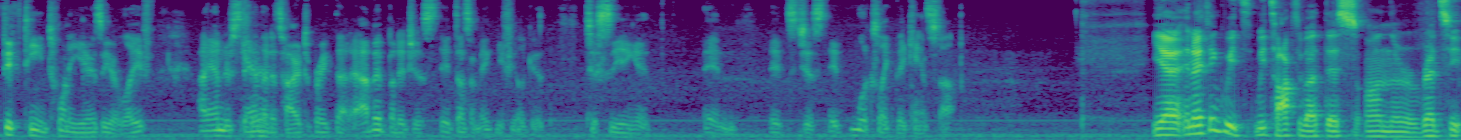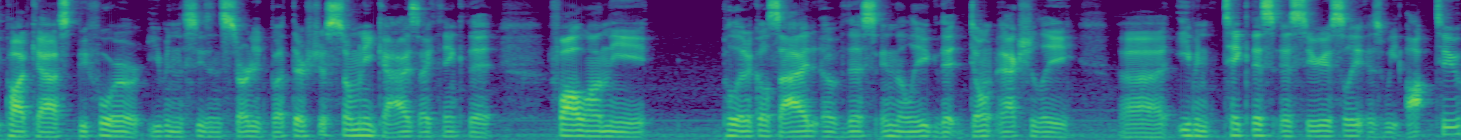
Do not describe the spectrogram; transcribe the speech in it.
15, 20 years of your life. I understand Sure. that it's hard to break that habit, but it just it doesn't make me feel good just seeing it, and it's just it looks like they can't stop. Yeah, and I think we we talked about this on the Red Seat podcast before even the season started, but there's just so many guys I think that fall on the political side of this in the league that don't actually uh, even take this as seriously as we ought to.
